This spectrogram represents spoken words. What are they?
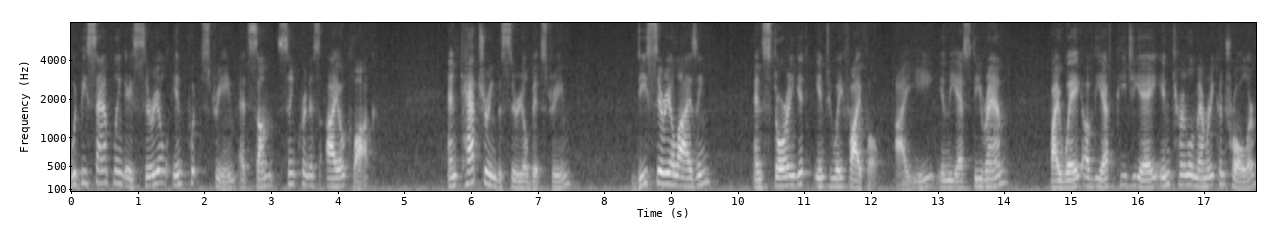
would be sampling a serial input stream at some synchronous I.O. clock and capturing the serial bit stream, deserializing, and storing it into a FIFO, i.e. in the SDRAM, by way of the FPGA internal memory controller,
